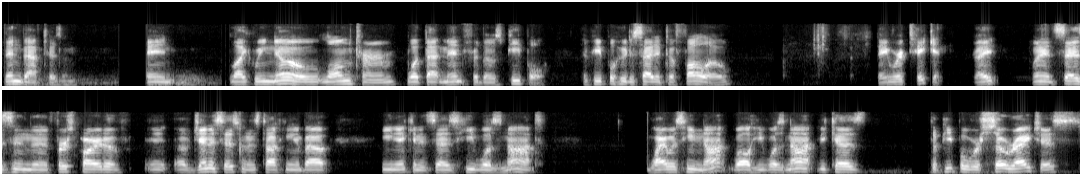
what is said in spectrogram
Then baptism. And like we know long term what that meant for those people. The people who decided to follow, they were taken, right? When it says in the first part of of Genesis, when it's talking about Enoch and it says he was not, why was he not? Well, he was not because the people were so righteous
